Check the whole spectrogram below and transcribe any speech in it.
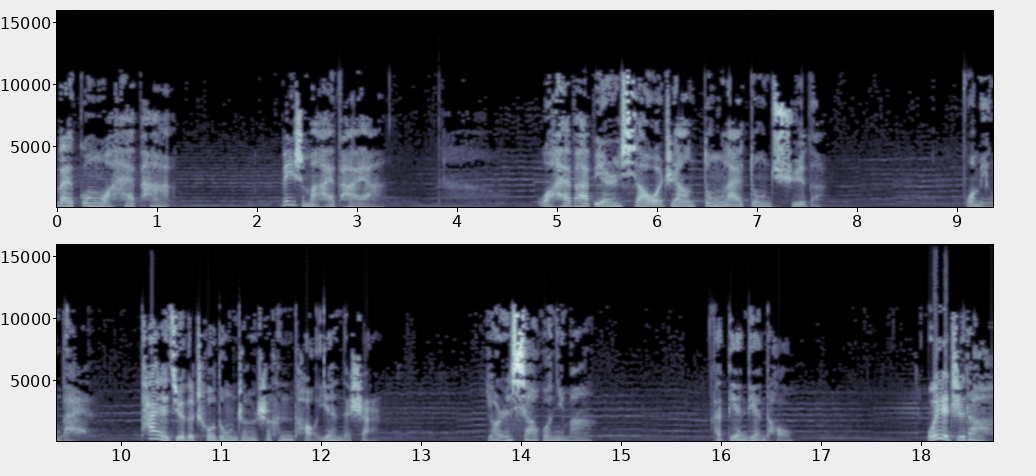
外公，我害怕。为什么害怕呀？我害怕别人笑我这样动来动去的。我明白，他也觉得抽动症是很讨厌的事儿。有人笑过你吗？他点点头。我也知道，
